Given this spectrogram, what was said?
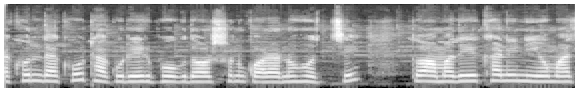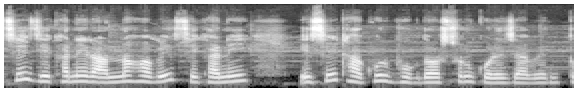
এখন দেখো ঠাকুরের ভোগ দর্শন করানো হচ্ছে। তো আমাদের এখানে নিয়ম আছে, যেখানে রান্না হবে সেখানেই এসে ঠাকুর ভোগ দর্শন করে যাবেন। তো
